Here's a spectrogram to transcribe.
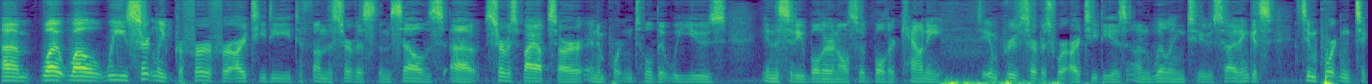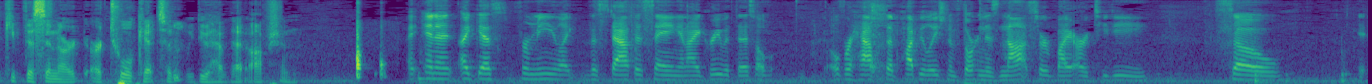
Um, while, while we certainly prefer for RTD to fund the service themselves, uh, service buy-ups are an important tool that we use in the city of Boulder and also Boulder County to improve service where RTD is unwilling to. So I think it's it's important to keep this in our, our toolkit so that we do have that option. I- And I, I guess for me, like the staff is saying, and I agree with this, over half the population of Thornton is not served by RTD. So it-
